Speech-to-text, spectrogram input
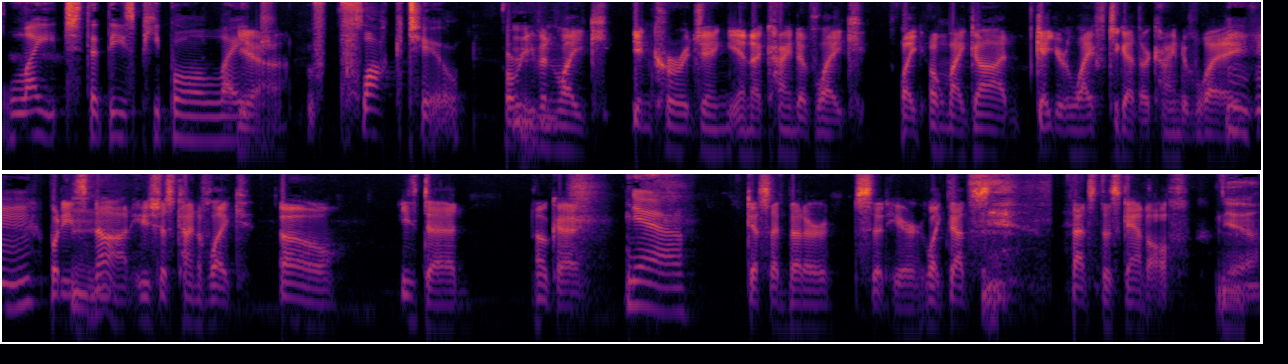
light that these people like Yeah. f- flock to. or even like encouraging in a kind of like like oh my god get your life together kind of way Mm-hmm. but he's not he's just kind of like oh he's dead okay Yeah. guess I'd better sit here like that's that's the Gandalf. Yeah,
